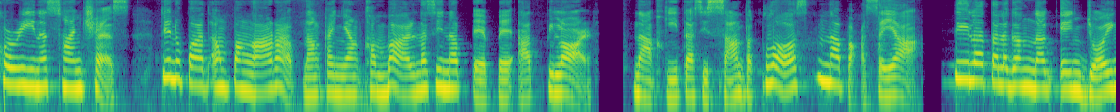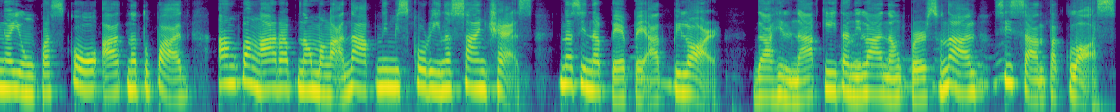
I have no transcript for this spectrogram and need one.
Corina Sanchez, tinupad ang pangarap ng kanyang kambal na sina Pepe at Pilar. Nakita si Santa Claus, napakasaya. Tila talagang nag-enjoy ngayong Pasko at natupad ang pangarap ng mga anak ni Miss Corina Sanchez na sina Pepe at Pilar dahil nakita nila ng personal si Santa Claus.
